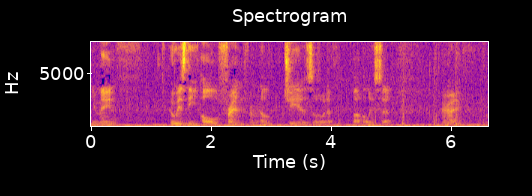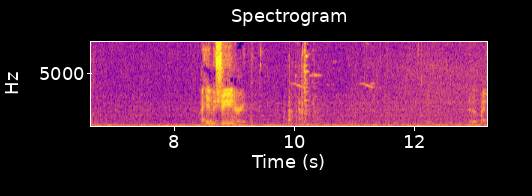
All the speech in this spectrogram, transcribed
You mean, who is the old friend from Algiers or whatever the butthole he said? Alrighty. I hear machinery. A pipe.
